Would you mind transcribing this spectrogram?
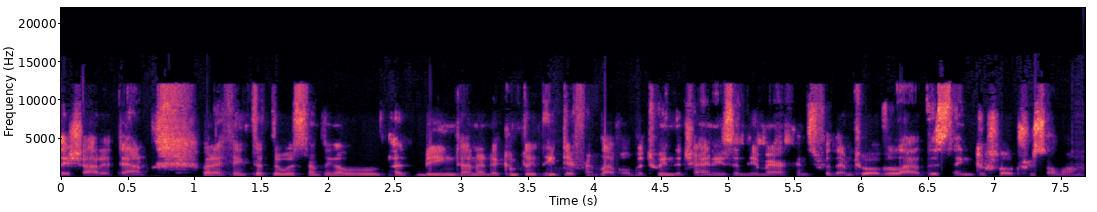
they shot it down. But I think that there was something a, a, being done at a completely different level between the Chinese and the Americans for them to have allowed this thing to float for so long.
